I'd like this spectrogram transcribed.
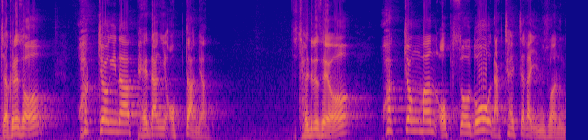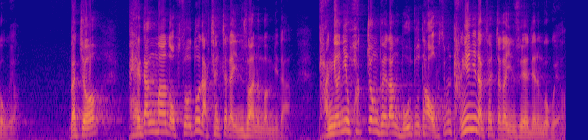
자, 그래서 확정이나 배당이 없다면 잘 들으세요. 확정만 없어도 낙찰자가 인수하는 거고요. 맞죠? 배당만 없어도 낙찰자가 인수하는 겁니다. 당연히 확정, 배당 모두 다 없으면 당연히 낙찰자가 인수해야 되는 거고요.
